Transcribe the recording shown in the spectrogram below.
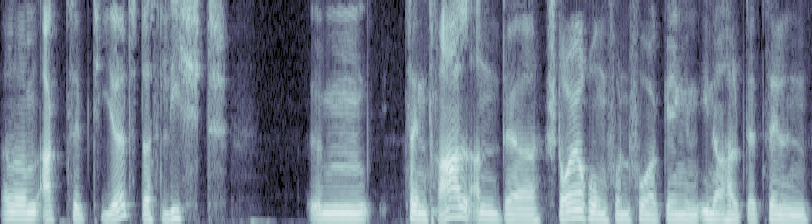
ähm, akzeptiert, dass Licht ähm, zentral an der Steuerung von Vorgängen innerhalb der Zellen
